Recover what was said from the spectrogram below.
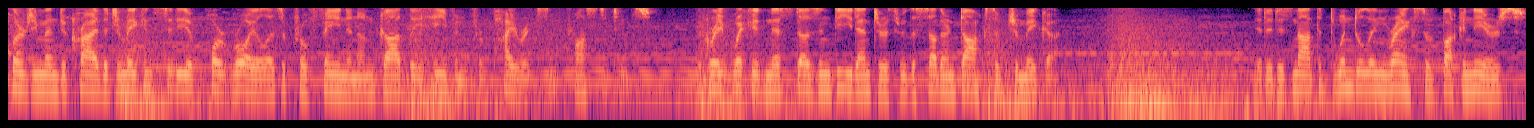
Clergymen decry the Jamaican city of Port Royal as a profane and ungodly haven for pirates and prostitutes. The great wickedness does indeed enter through the southern docks of Jamaica. Yet it is not the dwindling ranks of buccaneers,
